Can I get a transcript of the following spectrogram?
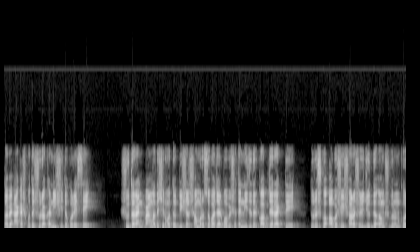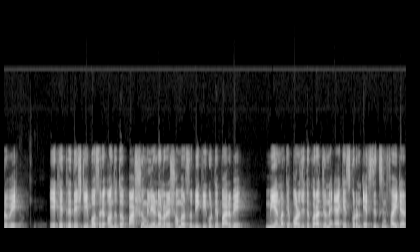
তবে আকাশপথে সুরক্ষা নিশ্চিত করেছে। সুতরাং বাংলাদেশের মতো বিশাল সমরস্য বাজার ভবিষ্যতে নিজেদের কবজায় রাখতে তুরস্ক অবশ্যই সরাসরি যুদ্ধে অংশগ্রহণ করবে। এক্ষেত্রে দেশটি বছরে অন্তত পাঁচশো মিলিয়ন ডলারের সমরস্য বিক্রি করতে পারবে। মিয়ানমারকে পরাজিত করার জন্য এক স্কোরন এফ সিক্সটিন ফাইটার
